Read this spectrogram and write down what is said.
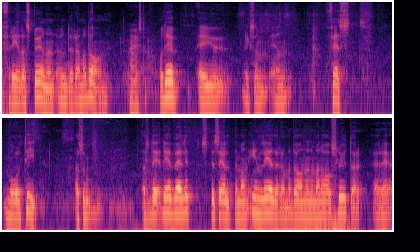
fredagsbönen under Ramadan. Ja, just det. Och det är ju liksom en festmåltid. Alltså, alltså det, det är väldigt speciellt när man inleder Ramadan och när man avslutar är det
